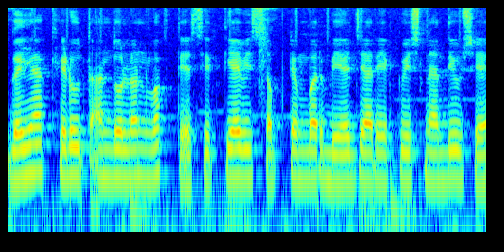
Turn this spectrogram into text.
ગયા ખેડૂત આંદોલન વખતે સિત્યાવીસ સપ્ટેમ્બર બે હજાર એકવીસના દિવસે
